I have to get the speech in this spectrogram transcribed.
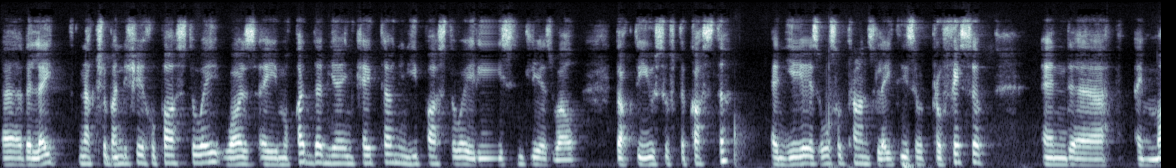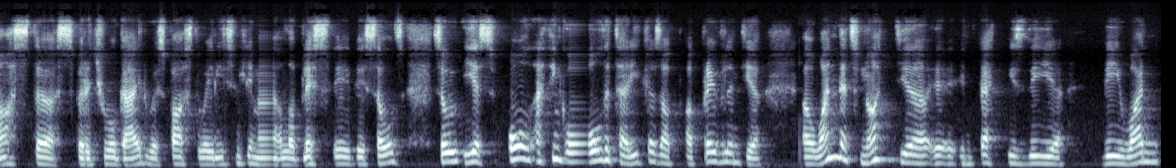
uh, the late Naqshbandi sheikh who passed away was a muqaddam here in Cape Town, and he passed away recently as well, Dr. Yusuf da Costa. And he is also translated, he's a professor and uh, a master spiritual guide who has passed away recently. May Allah bless their, their souls. So yes, all I think all the tariqas are, are prevalent here. Uh, one that's not here, uh, in fact, is the uh, the one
